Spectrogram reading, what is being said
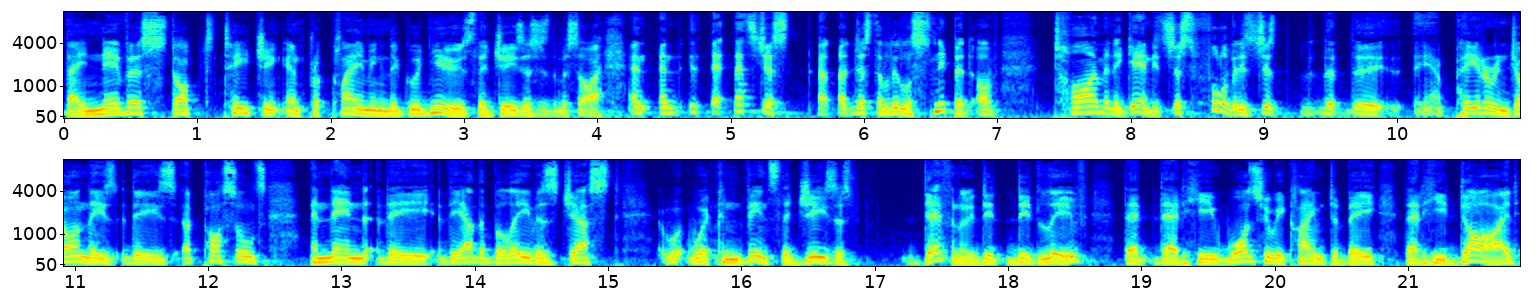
they never stopped teaching and proclaiming the good news that Jesus is the Messiah. And and that's just uh, just a little snippet of time and again. It's just full of it. It's just the, the you know, Peter and John, these these apostles, and then the the other believers just w- were convinced that Jesus definitely did, did live, that, that he was who he claimed to be, that he died,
